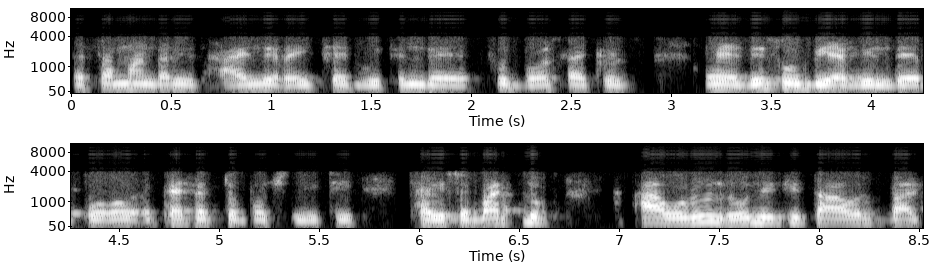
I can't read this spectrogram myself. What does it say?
as someone that is highly rated within the football cycles, this will be having the perfect opportunity. But look, I wouldn't rule it out, but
